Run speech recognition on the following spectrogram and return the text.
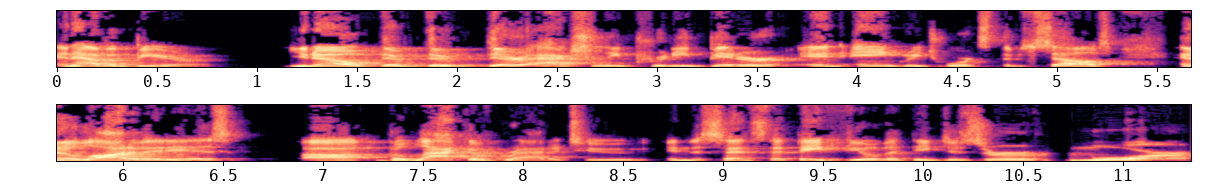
and have a beer. You know, they're, they're, they're actually pretty bitter and angry towards themselves. And a lot of it is uh, the lack of gratitude in the sense that they feel that they deserve more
